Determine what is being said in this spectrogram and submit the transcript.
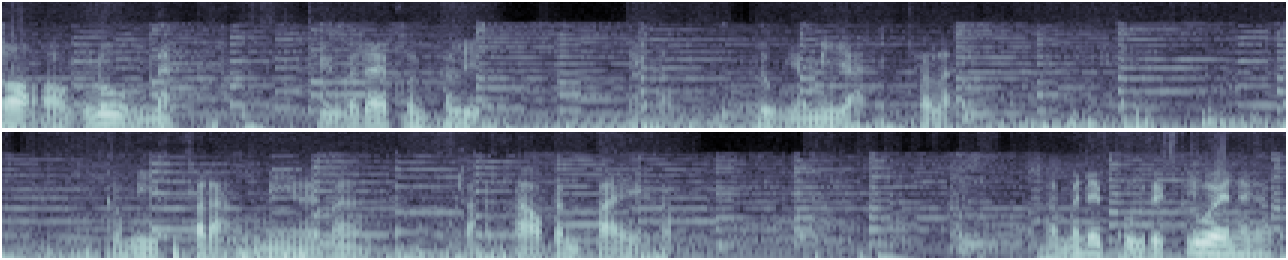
ก็ออกลูกนะ ถือว่าได้ผลผลิตนะครับ ลูกยังไม่ใหญ่เท่าไหร่ ก็มีฝรั่งมีอะไรบ้างคละเคล้ากันไปครับ เราไม่ได้ปลูกแต่กล้วยนะครับ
